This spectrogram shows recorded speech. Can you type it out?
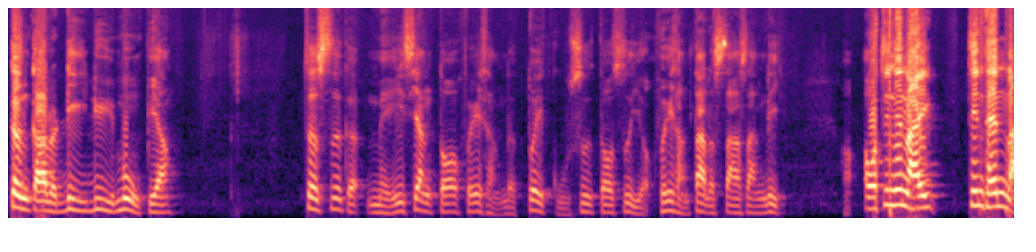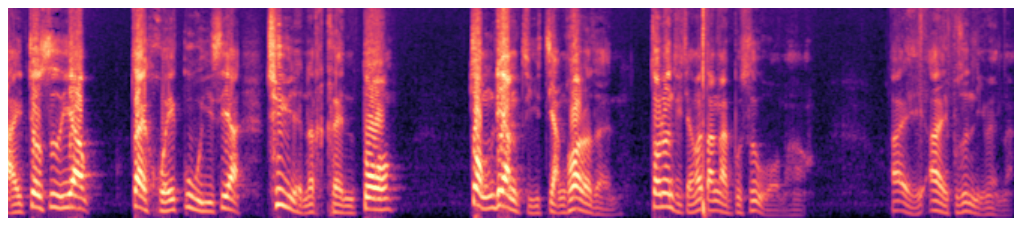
更高的利率目标，这四个每一项都非常的对股市都是有非常大的杀伤力。好，我今天来今天来就是要再回顾一下去年的很多重量级讲话的人，重量级讲话当然不是我嘛。爱爱不是你们了，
